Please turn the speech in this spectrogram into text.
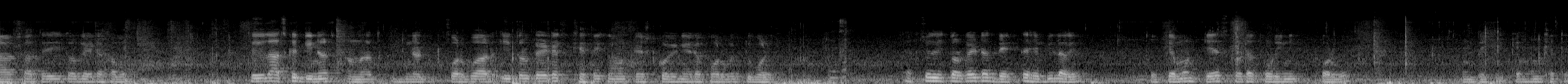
আর সাথে এই তরকারিটা খাব। তো এগুলো আজকে ডিনার আমরা ডিনার করব। আর এই তরকারিটা খেতে কেমন টেস্ট করিনি, এটা করব একটু পরে। অ্যাকচুয়ালি এই তরকারিটা দেখতে হেভি লাগে। তো কেমন টেস্ট ওটা করিনি করব। দেখি কেমন খেতে।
